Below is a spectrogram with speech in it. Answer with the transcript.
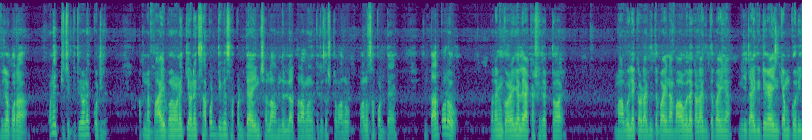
বোঝাপড়া, অনেক কিছু পৃথিবী অনেক কঠিন। আপনার ভাই বোন অনেকে অনেক সাপোর্ট দিবে সাপোর্ট দেয় ইনশাল্লাহ আলহামদুলিল্লাহ, তারা আমাদেরকে যথেষ্ট ভালো ভালো সাপোর্ট দেয়। তারপরেও মানে আমি ঘরে গেলে একা থাকতে হয়। মা বলে কেউ ডাক দিতে পারি না, বাবা বলে কেউ ডাক দিতে পারি না নিজে যাই দুই টাকা ইনকাম করি,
